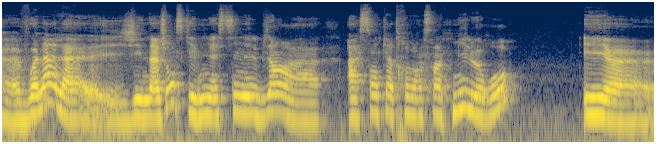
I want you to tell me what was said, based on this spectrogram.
euh, voilà, là, j'ai une agence qui est venue estimer le bien à, à 185 000 euros et, euh,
